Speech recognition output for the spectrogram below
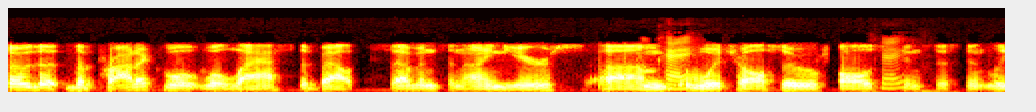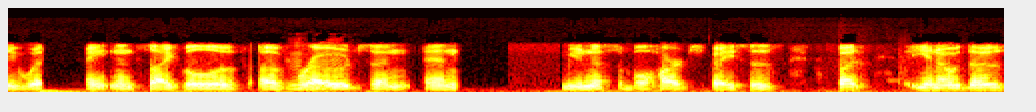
So the the product will will last about seven to nine years, um, Okay. which also falls Okay. consistently with maintenance cycle of, of Mhm. roads and and municipal hard spaces. But you know those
